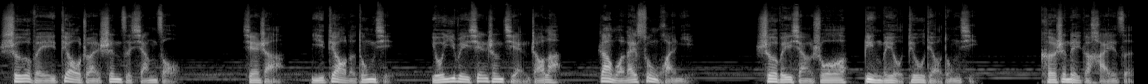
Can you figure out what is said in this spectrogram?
佘伟调转身子想走。先生，你掉了东西，有一位先生捡着了，让我来送还你。佘伟想说，并没有丢掉东西，可是那个孩子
